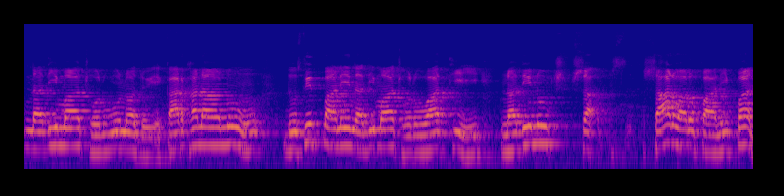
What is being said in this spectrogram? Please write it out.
નદીમાં છોડવું ન જોઈએ. કારખાનાનું દૂષિત પાણી નદીમાં છોડવાથી નદીનું સારવાળું પાણી પણ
